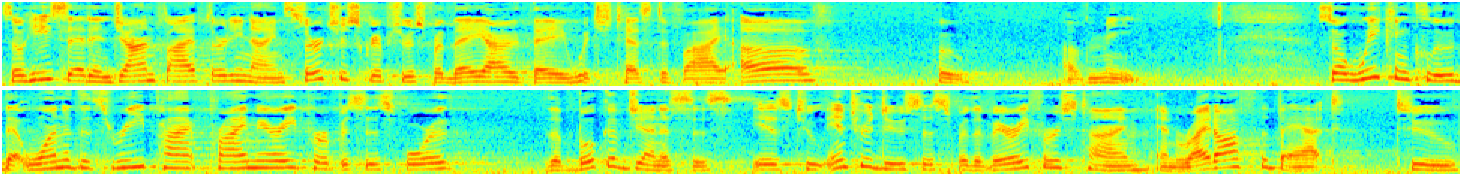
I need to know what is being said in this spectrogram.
So he said in John 5:39, "Search the scriptures for they are they which testify of who? Of me." So we conclude that one of the three primary purposes for the book of Genesis is to introduce us for the very first time and right off the bat to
